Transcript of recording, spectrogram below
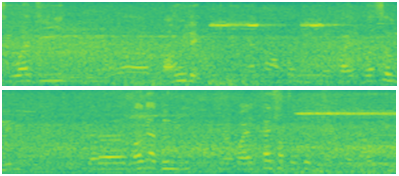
शिवाजी पाहुले यांना आपण हिटर कॉईल बसवली. तर बघा तुम्ही हिटर कॉईल कशा पद्धतीने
